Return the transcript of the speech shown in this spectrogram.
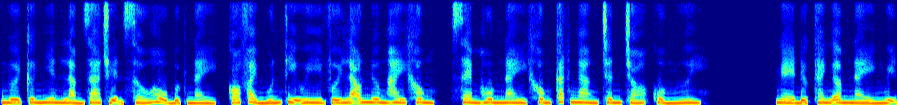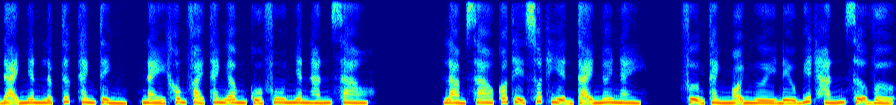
ngươi cư nhiên làm ra chuyện xấu hổ bực này, có phải muốn thị uy với lão nương hay không, xem hôm nay không cắt ngang chân chó của ngươi. Nghe được thanh âm này ngụy Đại Nhân lập tức thanh tỉnh, này không phải thanh âm của phu nhân hắn sao? Làm sao có thể xuất hiện tại nơi này? Phượng Thành mọi người đều biết hắn sợ vợ.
